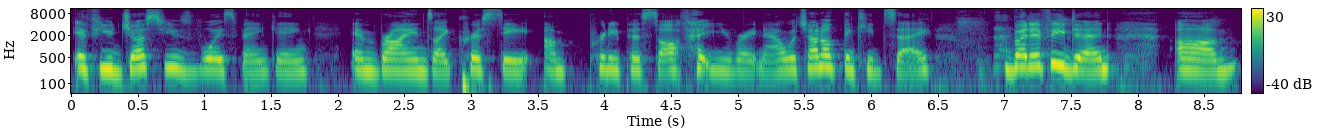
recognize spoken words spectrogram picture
If you just use voice banking and Brian's like, Christy, I'm pretty pissed off at you right now, which I don't think he'd say. But if he did, um,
